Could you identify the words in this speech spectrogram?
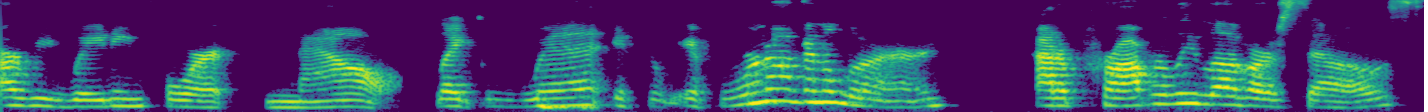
are we waiting for now? Like when mm-hmm. if if we're not going to learn how to properly love ourselves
